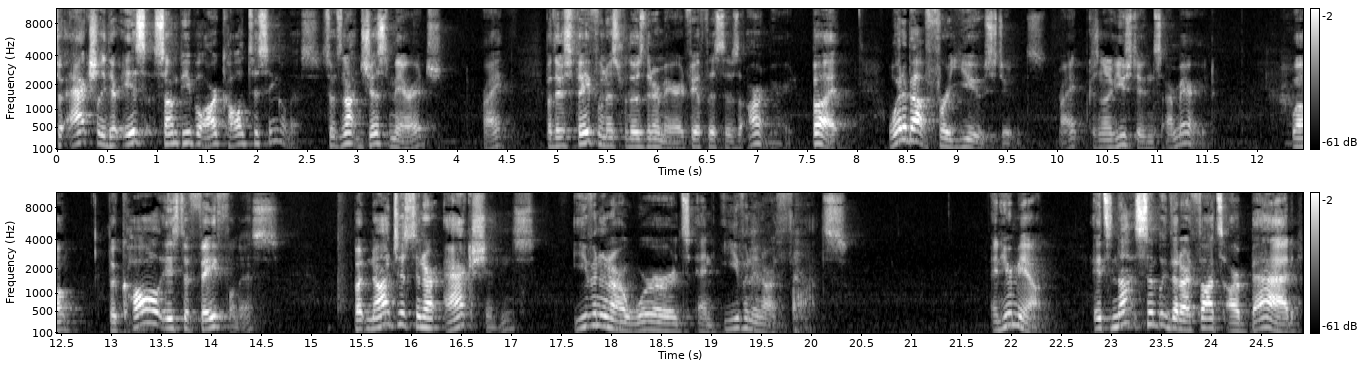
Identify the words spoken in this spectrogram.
So actually, there is some people are called to singleness. So it's not just marriage, right? But there's faithfulness for those that are married, faithfulness for those that aren't married. But what about for you, students, right? Because none of you students are married. Well, the call is to faithfulness, but not just in our actions, even in our words and even in our thoughts. And hear me out. It's not simply that our thoughts are bad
